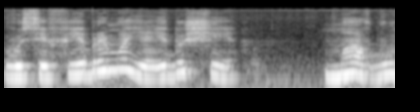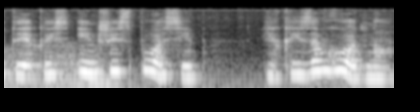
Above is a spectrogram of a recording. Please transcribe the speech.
в усі фібри моєї душі. Мав бути якийсь інший спосіб, який завгодно.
